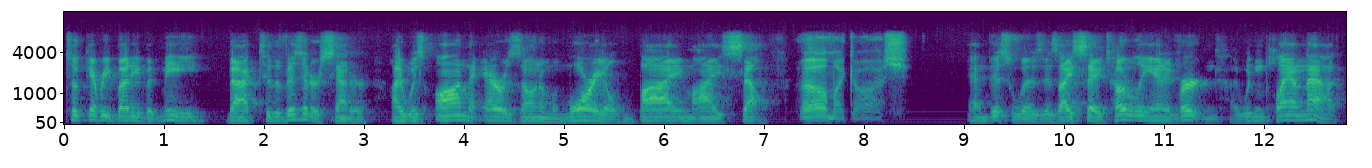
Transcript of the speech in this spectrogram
took everybody but me back to the visitor center. I was on the Arizona Memorial by myself. Oh my gosh. And this was, as I say, totally inadvertent. I wouldn't plan that.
